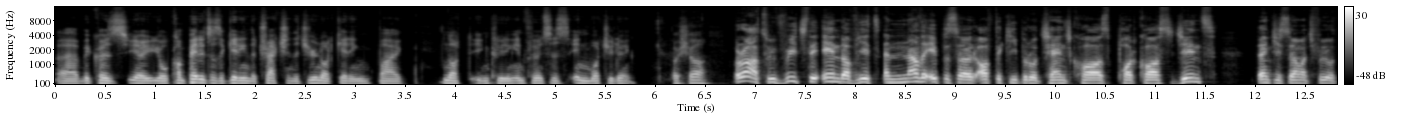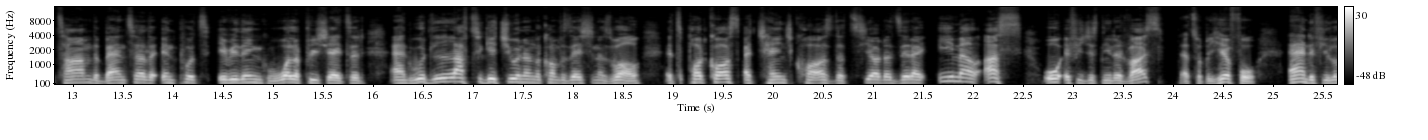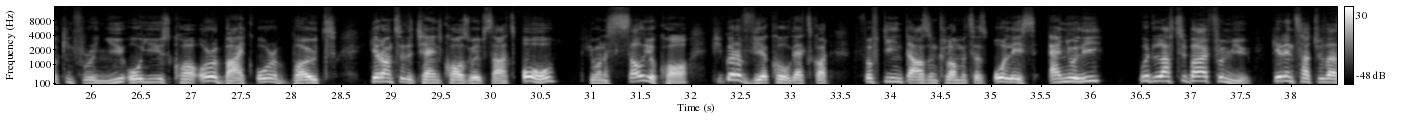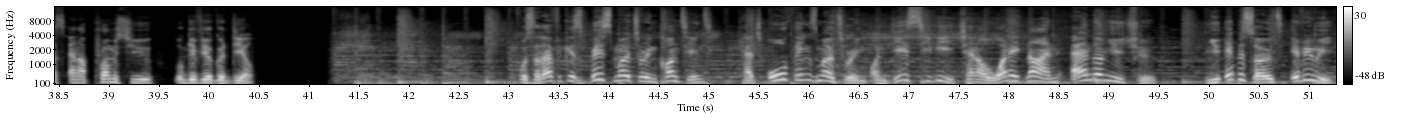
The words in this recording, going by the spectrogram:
Uh, because you know your competitors are getting the traction that you're not getting by not including influencers in what you're doing. for sure. All right, we've reached the end of yet another episode of the Keep It or Change Cars podcast. Gents, thank you so much for your time, the banter, the input, everything. Well appreciated. And would love to get you in on the conversation as well. It's podcast at changecars.co.za. Email us, or if you just need advice, that's what we're here for. And if you're looking for a new or used car or a bike or a boat, get onto the Change Cars website or if you want to sell your car, if you've got a vehicle that's got 15,000 kilometers or less annually, we'd love to buy it from you. Get in touch with us, and I promise you, we'll give you a good deal. For South Africa's best motoring content, catch all things motoring on DSTV channel 189 and on YouTube. New episodes every week.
